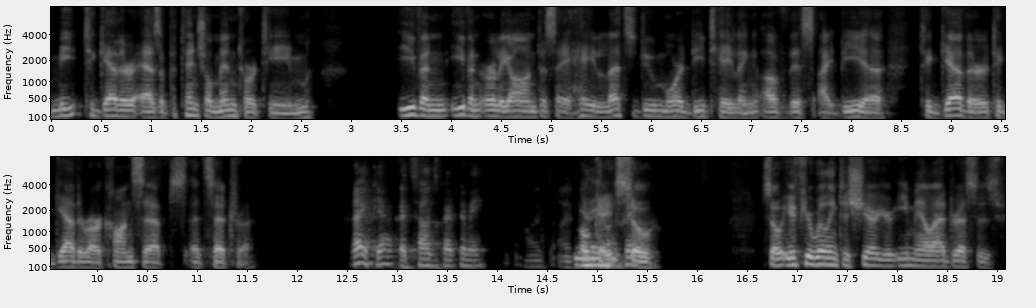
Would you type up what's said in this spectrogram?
meet together as a potential mentor team even, even early on to say, hey, let's do more detailing of this idea together to gather our concepts, etc. Right, yeah, it sounds good to me. I, I, Okay, great. so so if you're willing to share your email addresses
